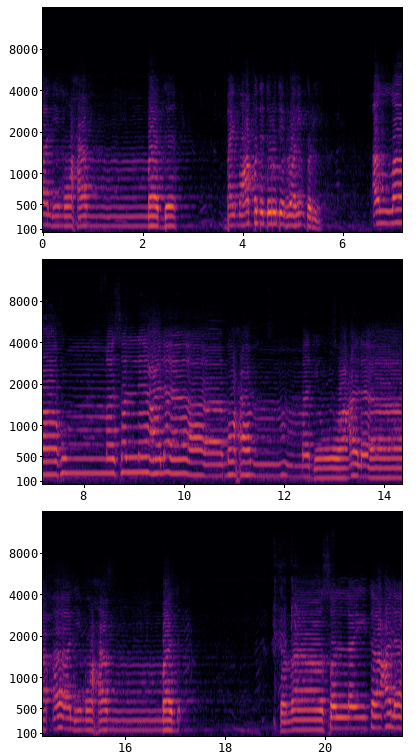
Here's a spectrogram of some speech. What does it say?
آل محمد ভাই মোহাম্মদের দরুদ ইব্রাহিম করি اللهم صل على محمد وعلى آل محمد كما صليت على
